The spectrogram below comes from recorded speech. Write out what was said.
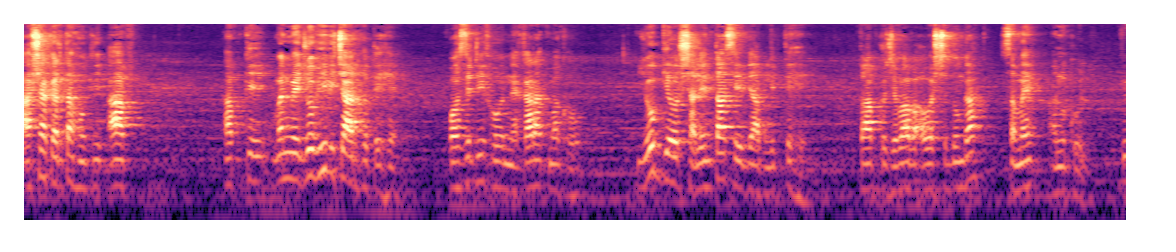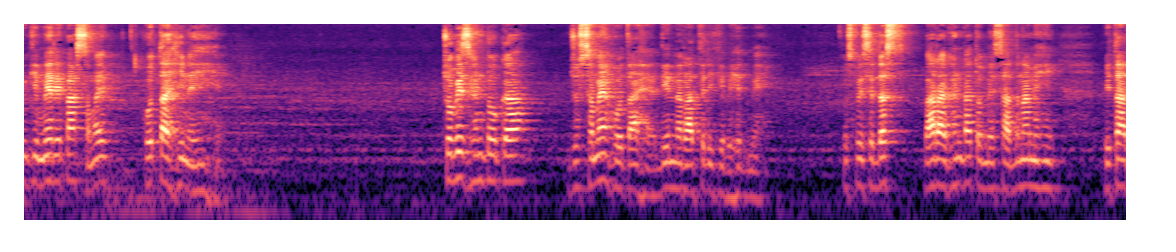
आशा करता हूँ कि आप, आपके मन में जो भी विचार होते हैं, पॉजिटिव हो, नकारात्मक हो, योग्य और शालीनता से यदि आप लिखते हैं तो आपको जवाब अवश्य दूँगा। समय अनुकूल। क्योंकि मेरे पास समय होता ही नहीं है। चौबीस घंटों का जो समय होता है, दिन रात्रि के भेद में, उसमें से दस बारह घंटा तो मैं साधना में ही बिता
